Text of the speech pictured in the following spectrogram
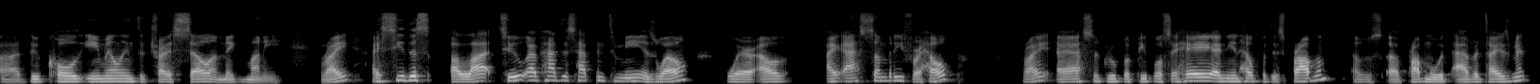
uh, do cold emailing to try to sell and make money right? I see this a lot too. I've had this happen to me as well, where I'll I ask somebody for help, right? I ask a group of people, say, hey, I need help with this problem. I was a problem with advertisement.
